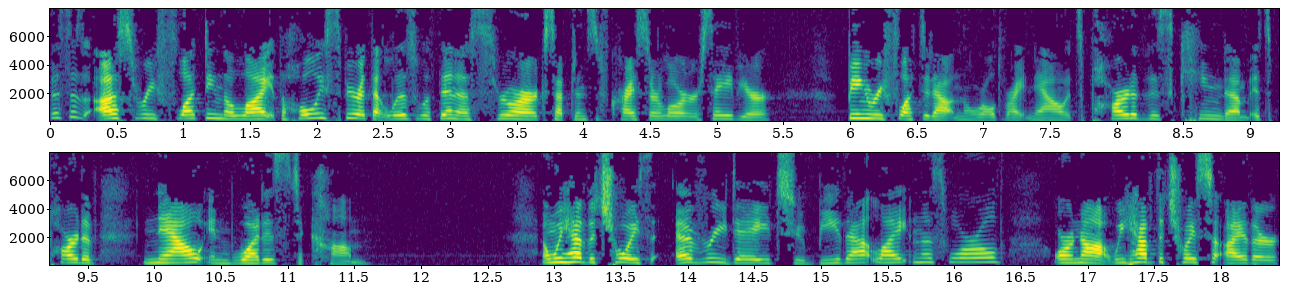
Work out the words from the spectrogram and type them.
This is us reflecting the light, the Holy Spirit that lives within us through our acceptance of Christ our Lord or Savior, being reflected out in the world right now. It's part of this kingdom, it's part of now in what is to come. And we have the choice every day to be that light in this world or not. We have the choice to either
